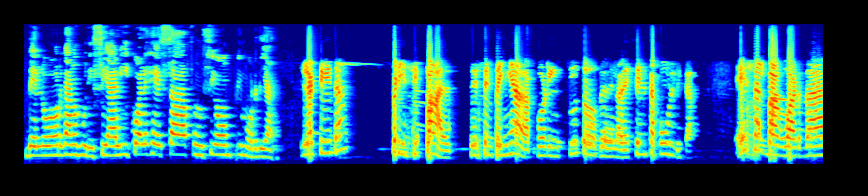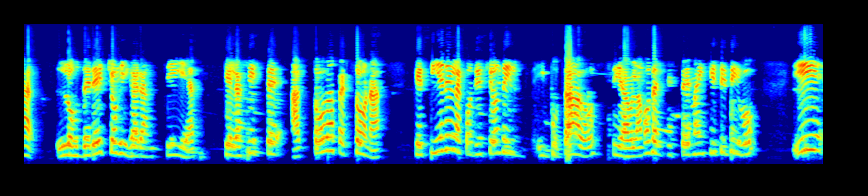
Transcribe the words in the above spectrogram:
del órgano judicial y cuál es esa función primordial? La actividad principal desempeñada por el Instituto de la Defensa Pública es salvaguardar los derechos y garantías que le asiste a toda persona que tiene la condición de imputado, si hablamos del sistema inquisitivo, y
